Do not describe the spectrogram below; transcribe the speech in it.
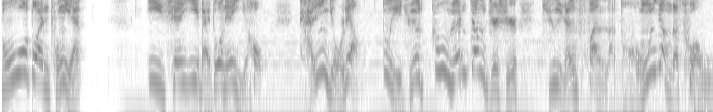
不断重演。一千一百多年以后，陈友谅对决朱元璋之时，居然犯了同样的错误。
